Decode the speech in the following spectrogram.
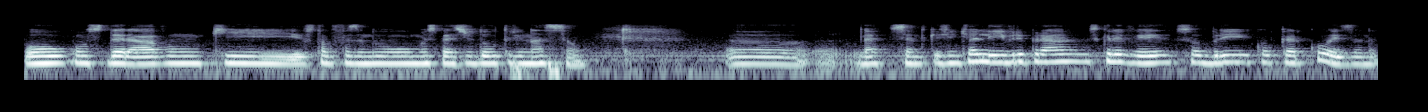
ou consideravam que eu estava fazendo uma espécie de doutrinação. Uh, né? Sendo que a gente é livre para escrever sobre qualquer coisa. Né?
